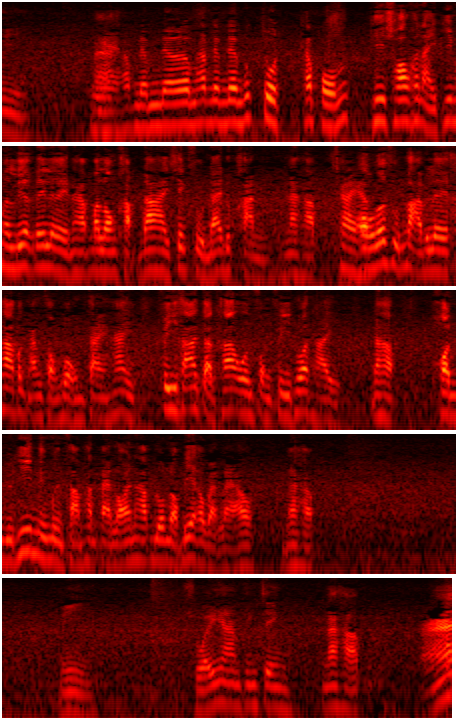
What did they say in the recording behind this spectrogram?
นี่นี่นะครับเดิมๆครับเดิมๆทุกจุดครับผม พี่ชอบขนาดไหนพี่มาเลือกได้เลยนะครับ มาลองขับได้เช็คศูนย์ได้ทุกคันนะครับใช่คอรัอบกรถศูนย์บาทไปเลยค่าประกัน2บวกผมจ่ายให้ฟรีค่าจัดค่าโอนส่งฟรีทั่วไทยนะครับผ่อนอยู่ที่ 13,800 นะครับ รวมดอกเบี้ยกับแวดแล้วนะครับนี่ สวยงามจริง ๆนะครับอ่า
